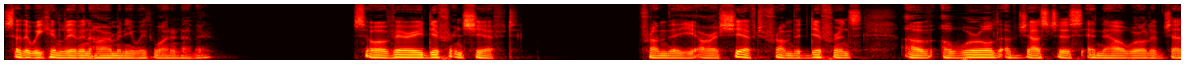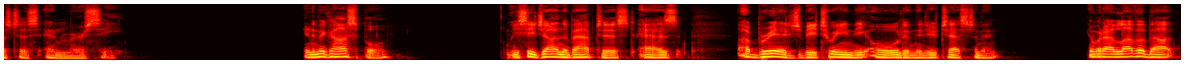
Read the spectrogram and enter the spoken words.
so that we can live in harmony with one another. So, a very different shift from the, or a shift from the difference of a world of justice and now a world of justice and mercy. And in the gospel, we see John the Baptist as a bridge between the Old and the New Testament. And what I love about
